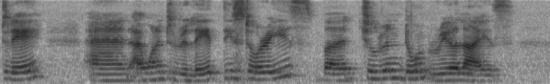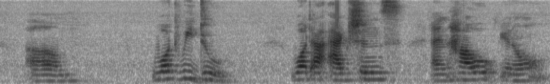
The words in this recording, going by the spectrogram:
today and I wanted to relate these stories, but children don't realize um, what we do, what our actions, and how, you know,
